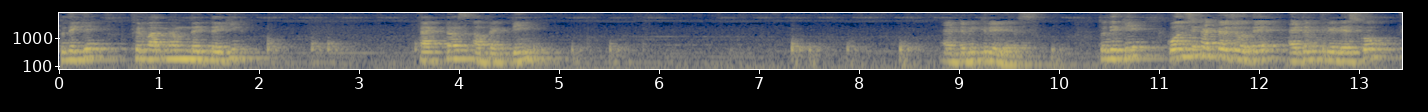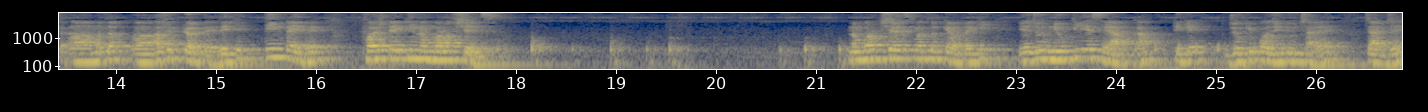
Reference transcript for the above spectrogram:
तो देखिए, फिर बाद में हम देखते हैं कि फैक्टर्स अफेक्टिंग एटमिक रेडियस तो देखिए कौन से फैक्टर जो होते हैं एटॉमिक रेडियस को आ, मतलब अफेक्ट करते हैं? देखिए तीन टाइप है. फ़र्स्ट है कि number of shells number of shells मतलब क्या होता है कि ये जो न्यूक्लियस है आपका ठीक है जो कि पॉजिटिव चार्ज है चार्ज है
